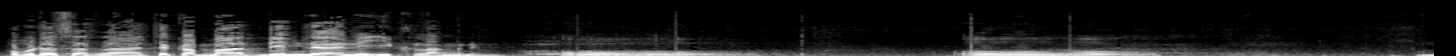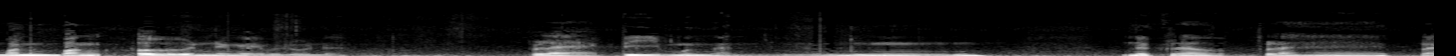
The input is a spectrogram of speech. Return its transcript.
พระพุทธศาสนาจะกลับมาดินแดนนี้อีกครั้งหนึ่ง โอ้ โอ้ มันบังเอิญยังไงไม่รู้เนะแปลกดีเมื่อนอืมนึกแล้วแปลกแปล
